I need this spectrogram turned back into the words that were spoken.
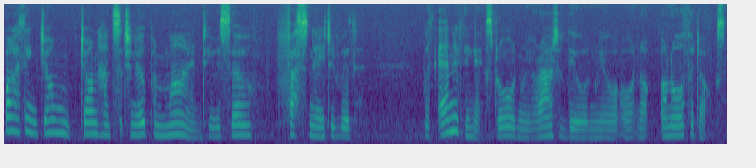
Well, I think John, John had such an open mind. He was so fascinated with, with anything extraordinary or out of the ordinary or, or not unorthodox.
